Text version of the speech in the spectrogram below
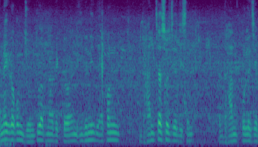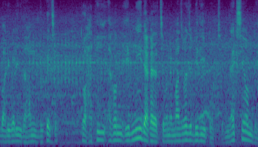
অনেক রকম জন্তু আপনারা দেখতে পাবেন। ইভেন এখন ধান চাষ হচ্ছে রিসেন্ট ধান ফলেছে, বাড়ি বাড়ি ধান ঢুকেছে, তো হাতি এখন এমনিই দেখা যাচ্ছে মানে মাঝে মাঝে বেরিয়ে পড়ছে ম্যাক্সিমাম ডে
